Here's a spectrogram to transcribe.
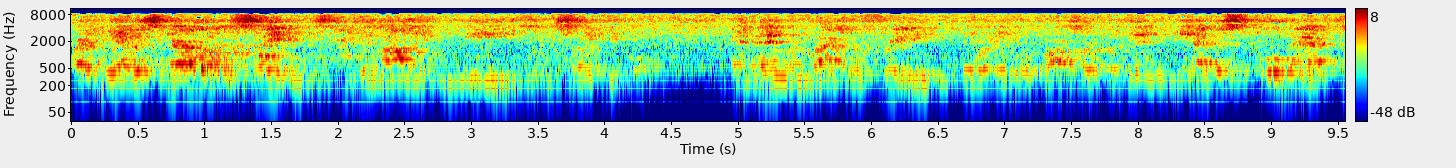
Right? We have this parallel with slavery, this economic need to enslave people. And then when blacks were free, they were able to prosper. But then you had this pullback to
